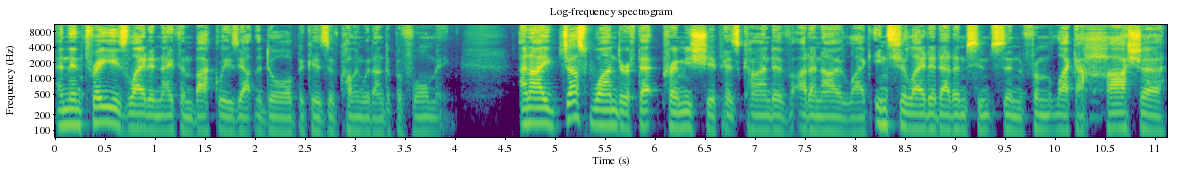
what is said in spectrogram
And then three years later, Nathan Buckley's out the door because of Collingwood underperforming. And I just wonder if that premiership has kind of, I don't know, like insulated Adam Simpson from like a harsher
